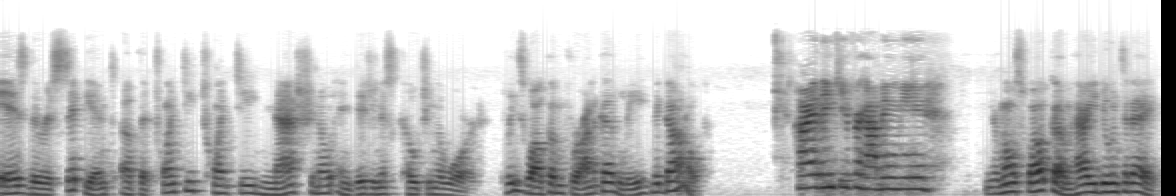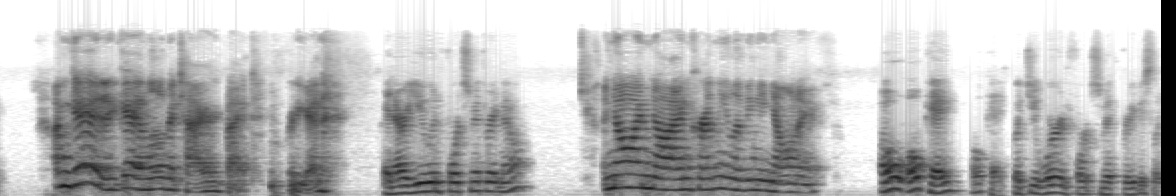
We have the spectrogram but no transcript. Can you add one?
is the recipient of the 2020 National Indigenous Coaching Award. Please welcome Veronica Leigh McDonald. Hi, thank you for having me. You're most welcome. How are you doing today? I'm good, good. A little bit tired, but pretty good. And are you in Fort Smith right now? No, I'm not. I'm currently living in Yellowknife. Oh, okay, okay. But you were in Fort Smith previously.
